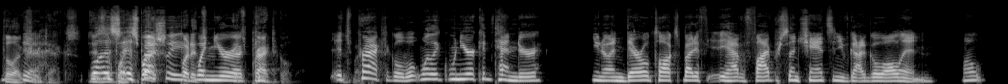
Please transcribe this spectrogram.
the luxury Yeah. tax. Well, point. But- especially but it's- when you're a it's con- practical though. It's practical, but when, like when you're a contender, you know, and Daryl talks about if you have a five percent chance and you've got to go all in. Well,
